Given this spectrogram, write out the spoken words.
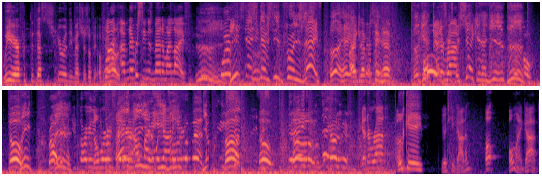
We're here for, to test the security measures of, your- of your What? house. I've never seen this man in my life. what? He says he's never seen him before in his life. Oh, hey, I I've never seen him. Okay, Oh, I get him, gotta Rod. test my shotgun on you. Oh, no! Wait. Rod, Uh, you're, you're targeting Don't the worry, wrong I I'll find a you way were out of evil. here. wrong. You're wearing Rod, sunglasses. no, You're no, hiding get out of from here. me. Get him, Rod. Oh, Okay. You actually got him? Oh, oh my God.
